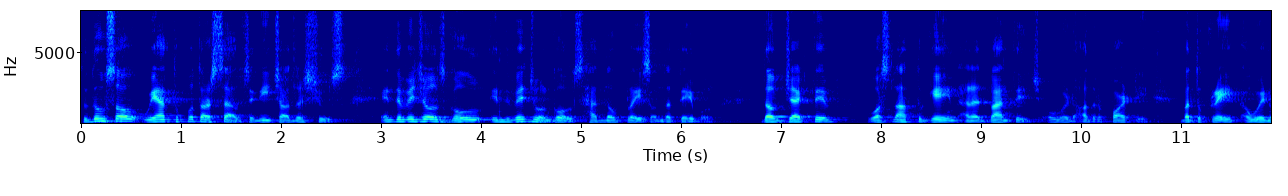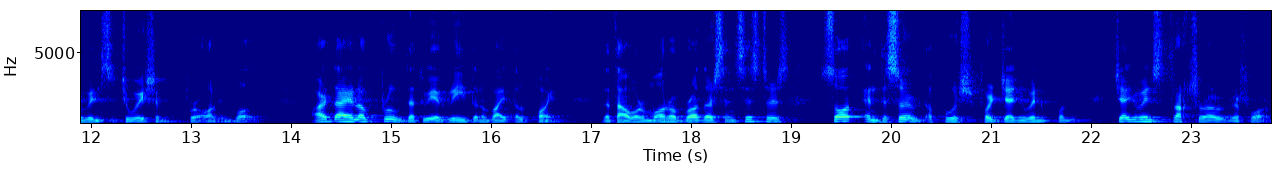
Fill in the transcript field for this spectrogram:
To do so, we had to put ourselves in each other's shoes. Individuals goal, individual goals had no place on the table. The objective was not to gain an advantage over the other party, but to create a win win situation for all involved. Our dialogue proved that we agreed on a vital point that our Moro brothers and sisters sought and deserved a push for genuine, genuine structural reform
